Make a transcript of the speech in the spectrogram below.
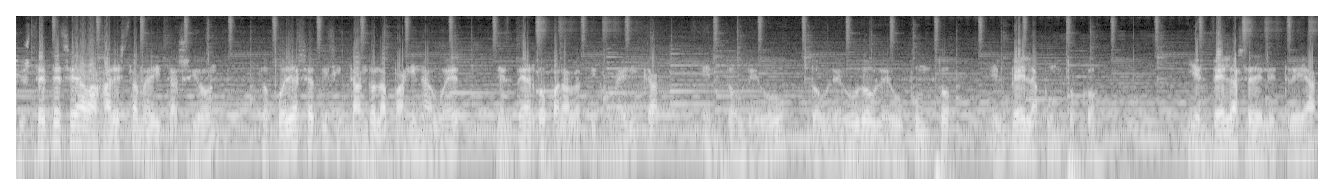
Si usted desea bajar esta meditación, lo puede hacer visitando la página web del Verbo para Latinoamérica en www.elvela.com. Y el Vela se deletrea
